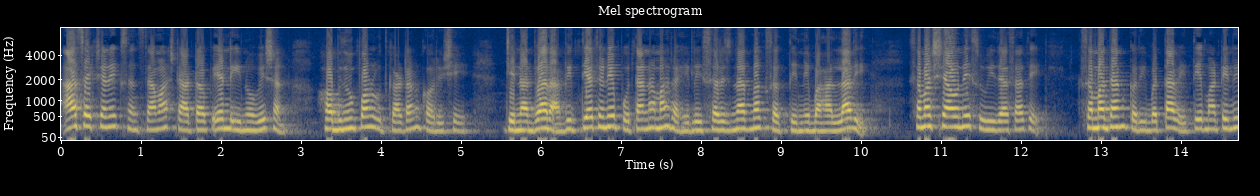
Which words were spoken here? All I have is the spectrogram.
આ શૈક્ષણિક સંસ્થામાં સ્ટાર્ટઅપ એન્ડ ઇનોવેશન હબનું પણ ઉદ્ઘાટન કર્યું છે. જેના દ્વારા વિદ્યાર્થીઓને પોતાનામાં રહેલી સર્જનાત્મક શક્તિને બહાર લાવી સમસ્યાઓને સુવિધા સાથે સમાધાન કરી બતાવે તે માટેની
